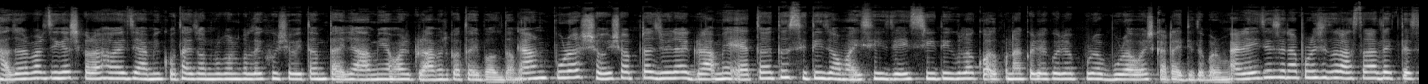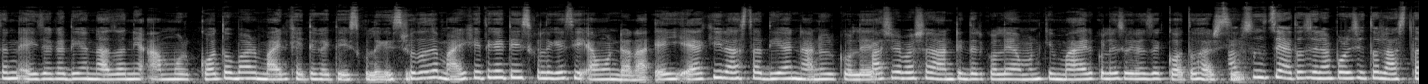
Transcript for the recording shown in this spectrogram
হাজারবার জিজ্ঞেস করা হয় যে আমি কোথায় জন্মগ্রহণ করলে খুশি হইতাম তাইলে আমি আমার গ্রামের কথাই বলতাম। কারণ পুরো শৈশবটা জুড়ে গ্রামে এত এত স্মৃতি জমাইছি যে এই স্মৃতিগুলো কল্পনা করে করে পুরো বুড়া বয়স কাটাই দিতে পারব। আর এই যে চেনা পরিচিত রাস্তাটা দেখতেছেন, এই জায়গা দিয়ে না জানি আম্মুর কতবার মায়ের খাইতে খাইতে স্কুলে গেছি। শুধু যে মায়ের খাইতে খাইতে স্কুলে গেছি, এমন ডানা এই একই রাস্তা দিয়ে নানুর কোলে, পাশের বাসার আন্টিদের কোলে, এমনকি মায়ের কোলে চলে যে কত হাসছি আফসোস যে এত চেনা পরিচিত রাস্তা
